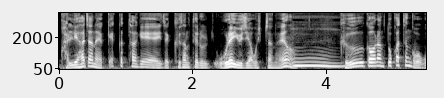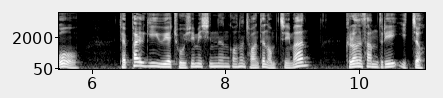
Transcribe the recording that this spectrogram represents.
관리하잖아요. 깨끗하게 이제 그 상태를 오래 유지하고 싶잖아요. 음. 그거랑 똑같은 거고 되팔기 위해 조심히 신는 거는 저한테는 없지만 그런 사람들이 있죠.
